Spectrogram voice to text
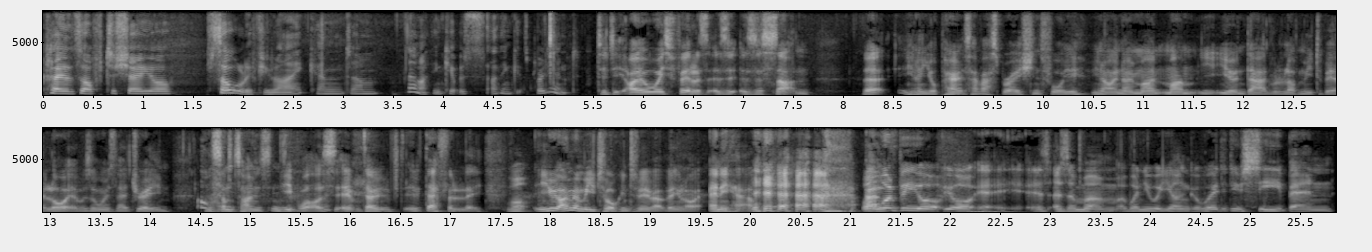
clothes off to show your soul, if you like. And um, no, I think it was. I think it's brilliant. Did you, I always feel as, as a- as a son that you know your parents have aspirations for you. You know, I know my mum, you and dad would love me to be a lawyer. It Was always their dream. Oh, and I sometimes it was. It, don't, it definitely. Well, You, I remember you talking to me about being a lawyer. Anyhow, what And- would be your your uh, as, as a mum when you were younger? Where did you see Ben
